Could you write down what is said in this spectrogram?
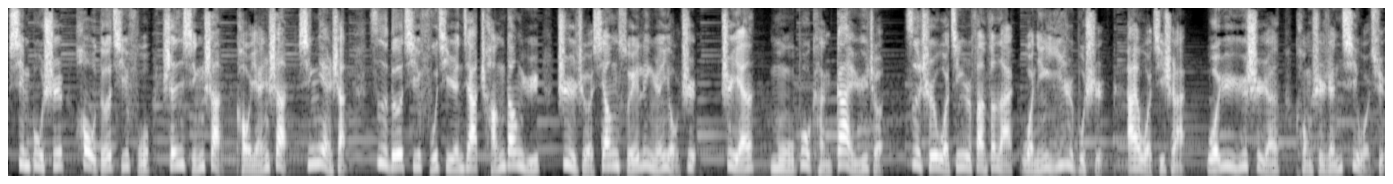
信不施，后得其福；身行善，口言善，心念善，自得其福。其人家常当于智者相随，令人有志。至言母不肯盖于者，自持我今日犯分来，我宁一日不食？哀我及时来，我欲于世人，恐是人弃我去。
